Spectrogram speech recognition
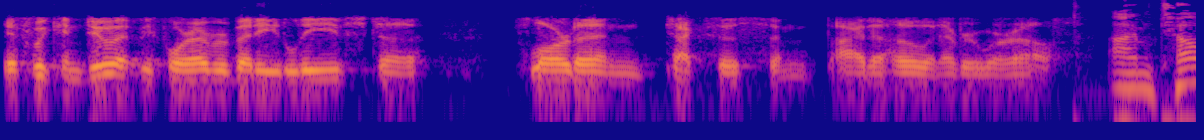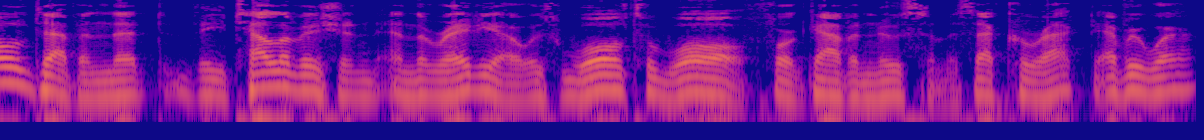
if we can do it before everybody leaves to Florida and Texas and Idaho and everywhere else. I'm told, Devin, that the television and the radio is wall to wall for Gavin Newsom. Is that correct? Everywhere?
